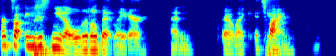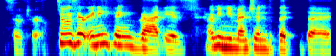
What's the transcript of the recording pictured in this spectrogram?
That's all you mm-hmm. just need a little bit later. And they're like, it's yeah. fine so true. So, is there anything that is? I mean, you mentioned that the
